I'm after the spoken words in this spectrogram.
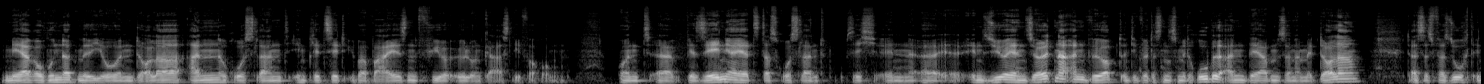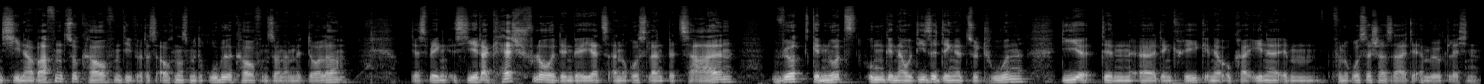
mehrere hundert Millionen Dollar an Russland implizit überweisen für Öl- und Gaslieferungen. Und äh, wir sehen ja jetzt, dass Russland sich in, äh, in Syrien Söldner anwirbt und die wird es nicht mit Rubel anwerben, sondern mit Dollar. Dass es versucht, in China Waffen zu kaufen, die wird es auch nicht mit Rubel kaufen, sondern mit Dollar. Deswegen ist jeder Cashflow, den wir jetzt an Russland bezahlen, wird genutzt, um genau diese Dinge zu tun, die den, äh, den Krieg in der Ukraine eben von russischer Seite ermöglichen.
